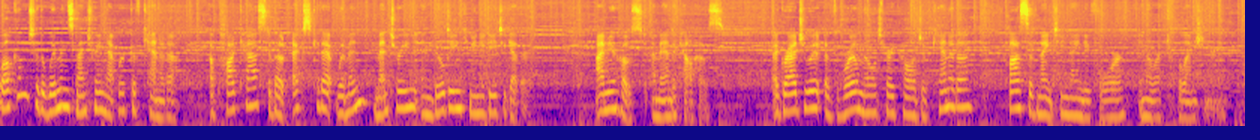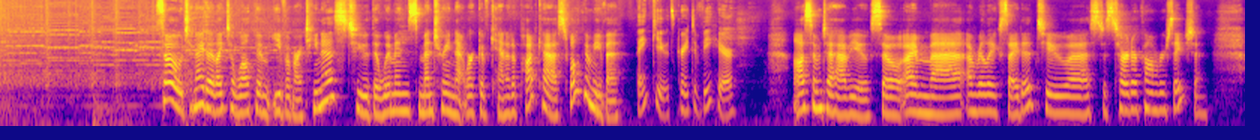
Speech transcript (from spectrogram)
Welcome to the Women's Mentoring Network of Canada, a podcast about ex cadet women mentoring and building community together. I'm your host, Amanda Calhouse, a graduate of the Royal Military College of Canada, class of 1994 in electrical engineering. So, tonight I'd like to welcome Eva Martinez to the Women's Mentoring Network of Canada podcast. Welcome, Eva. Thank you. It's great to be here. Awesome to have you. So I'm uh, I'm really excited to uh, to start our conversation.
